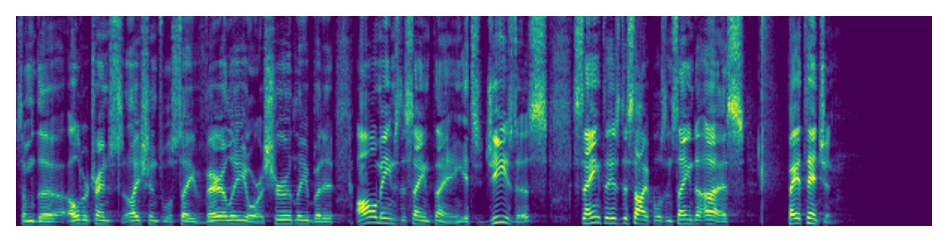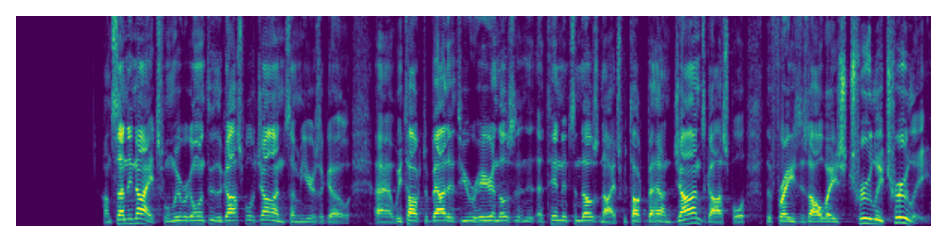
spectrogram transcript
Some of the older translations will say verily or assuredly, but it all means the same thing. It's Jesus saying to his disciples and saying to us, Pay attention. On Sunday nights, when we were going through the Gospel of John some years ago, uh, we talked about, if you were here in those in attendance in those nights, we talked about how in John's Gospel, the phrase is always truly, truly.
